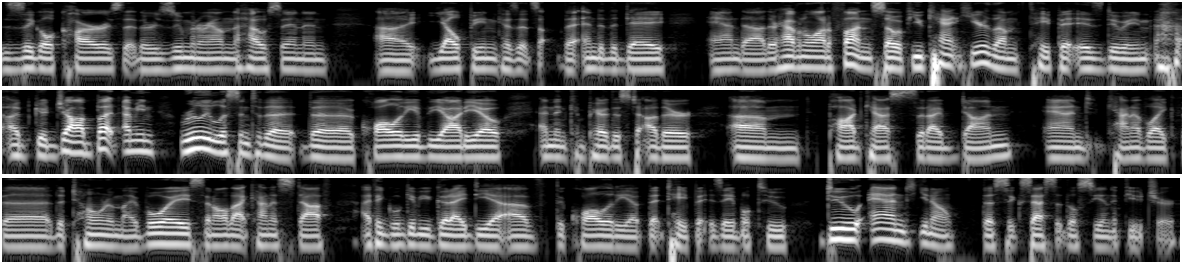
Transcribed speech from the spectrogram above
Ziggle cars that they're zooming around the house in and uh, yelping because it's the end of the day and uh, they're having a lot of fun. So if you can't hear them, Tapeit is doing a good job. But I mean, really listen to the the quality of the audio, and then compare this to other um, podcasts that I've done, and kind of like the the tone of my voice and all that kind of stuff. I think will give you a good idea of the quality of that Tapeit is able to do, and you know the success that they'll see in the future.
